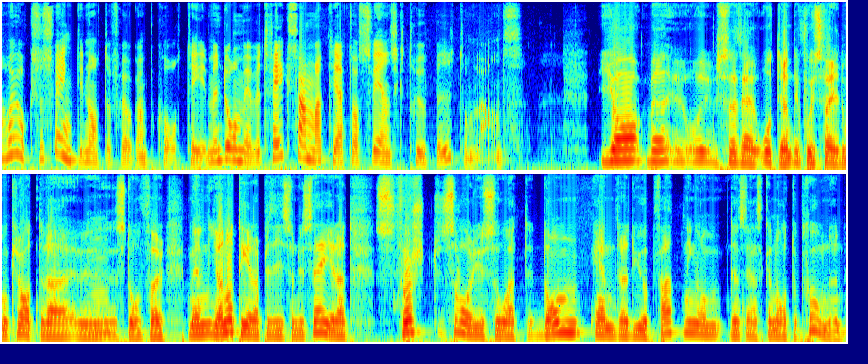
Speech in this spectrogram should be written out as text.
har ju också svängt i NATO-frågan på kort tid men de är väl tveksamma till att ha svensk trupp utomlands? Ja, men så att säga, återigen, det får ju Sverigedemokraterna eh, mm. stå för. Men jag noterar precis som du säger att först så var det ju så att de ändrade ju uppfattning om den svenska NATO-optionen.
